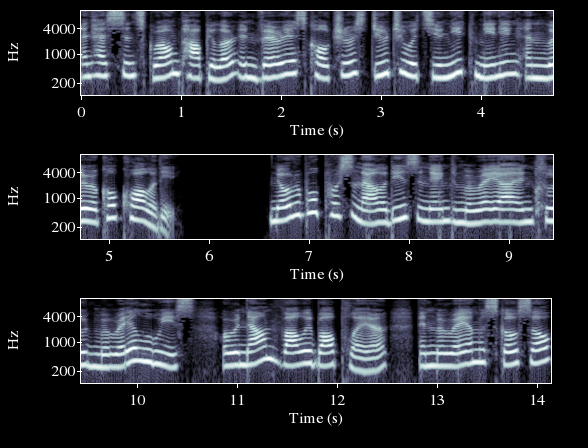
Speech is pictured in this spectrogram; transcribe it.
and has since grown popular in various cultures due to its unique meaning and lyrical quality. Notable personalities named Mireya include Mireya Luis, a renowned volleyball player, and Mireya Moscoso,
